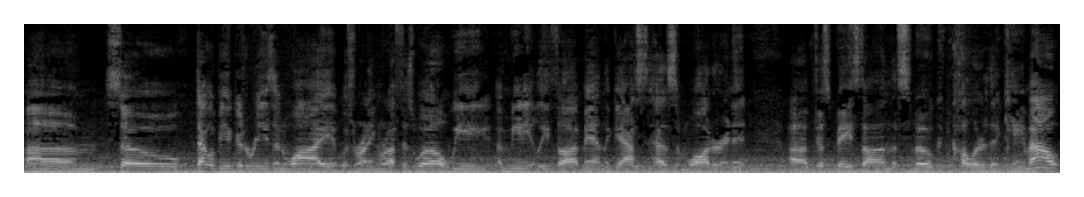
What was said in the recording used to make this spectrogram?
Um, so that would be a good reason why it was running rough as well. We immediately thought, man, the gas has some water in it, uh, just based on the smoke color that came out.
